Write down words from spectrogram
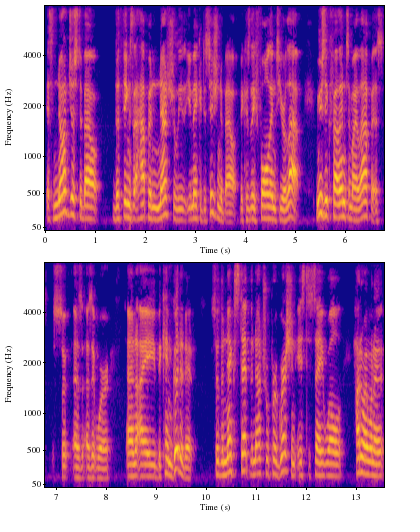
it's not just about the things that happen naturally that you make a decision about because they fall into your lap. Music fell into my lap, as, as, as it were, and I became good at it. So the next step, the natural progression, is to say, well, how do I want to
